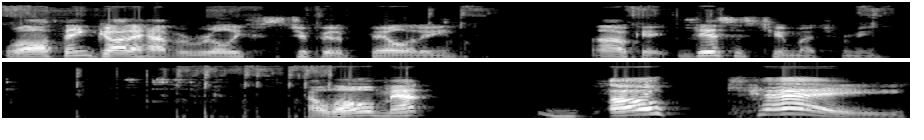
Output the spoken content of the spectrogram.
Well, thank god I have a really stupid ability. Okay, this is too much for me. Hello, Matt? Okay!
